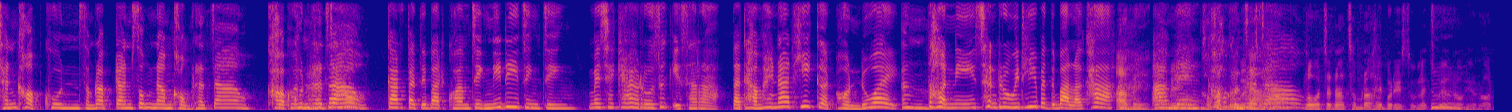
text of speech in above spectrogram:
ฉันขอบคุณสำหรับการทรงนำของพระเจ้า ขอบคุณพระเจ้า การปฏิบัติความจริงนี่ดีจริง ๆ ไม่ใช่แค่รู้สึกอิสระ แต่ทำให้หน้าที่เกิดผลด้วยอืมตอนนี้ฉันรู้วิธีปฏิบัติแล้วค่ะ อาเมนอาเมน ขอบคุณพระเจ้าเพราะว่าจะน่าชำระให้บริสุทธิ์และช่วยเราให้รอด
